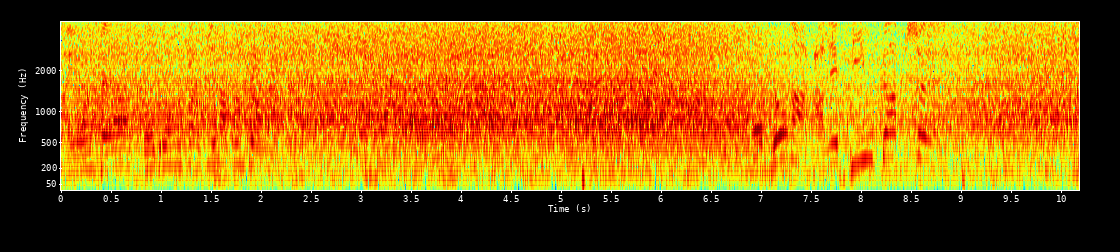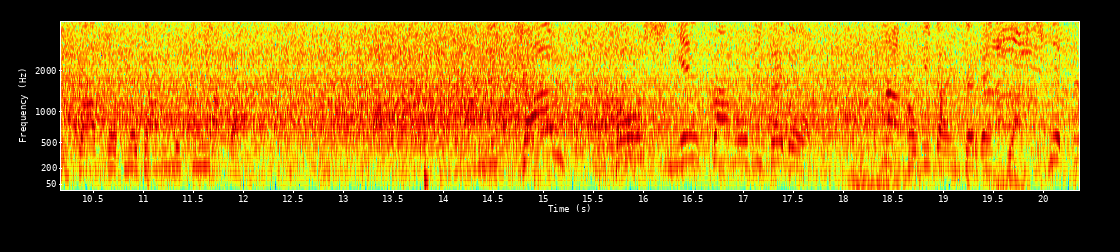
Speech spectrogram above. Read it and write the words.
Mają teraz dobrą okazję na kontratak. Obrona, ale piłka w grze. Piłka pod nogami Lukiniasa. Mamy strzał. Coś niesamowitego. Znakomita interwencja. Świetne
